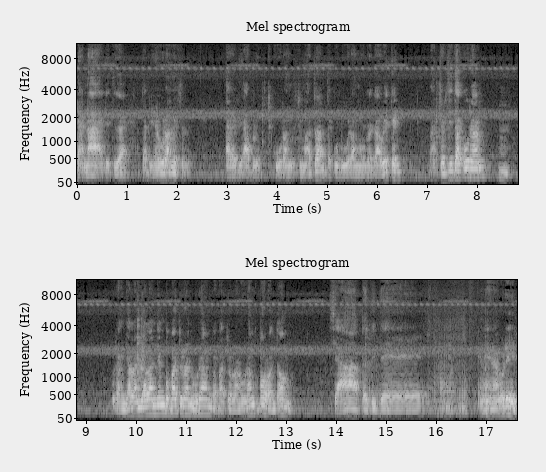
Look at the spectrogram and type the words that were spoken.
dana gitu ya. Tadinya orang itu ada di upload kurang di Sumatera kudu orang mau gagawekan bacor kita kurang. Hmm. Kurang jalan-jalan yang bebaturan orang bebaturan orang ke Polontong. Siapa kita ini apa deh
